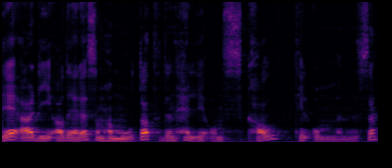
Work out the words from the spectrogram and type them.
Det er de av dere som har mottatt Den hellige ånds kall til omvendelse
